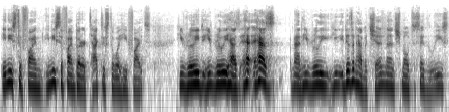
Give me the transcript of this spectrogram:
he needs to find he needs to find better tactics the way he fights. He really he really has has man. He really he, he doesn't have a chin, man. Schmo to say the least.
